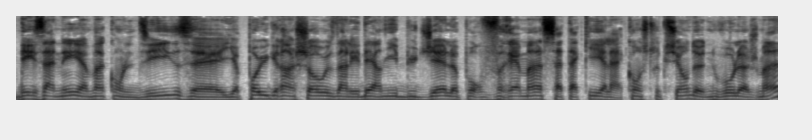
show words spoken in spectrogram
des années avant qu'on le dise. Euh, Il n'y a pas eu grand-chose dans les derniers budgets là, pour vraiment s'attaquer à la construction de nouveaux logements.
